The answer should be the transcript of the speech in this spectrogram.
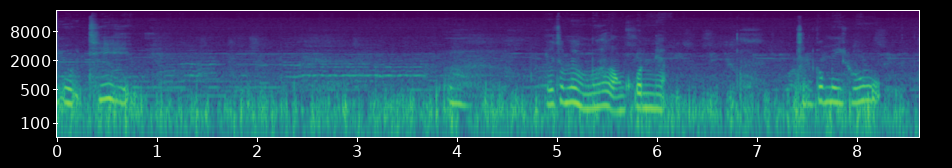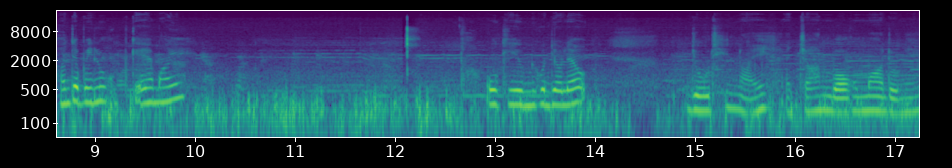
อยู่ที่แล้วทำไมผมมีสองคนเนี่ย ฉันก็ไม่รู้ฉันจะไปรู้กับแกไหม อเคมีคนเดียวแล้ว อยู่ที่ไหน อาจารย์บอกมาเดี๋ยวนี้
